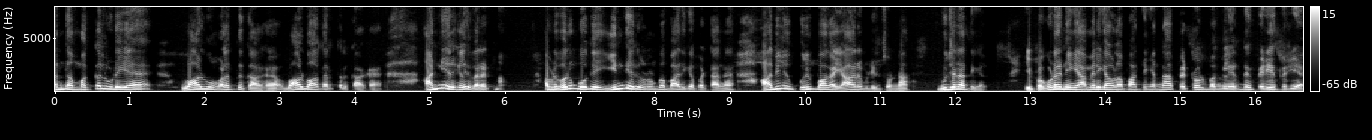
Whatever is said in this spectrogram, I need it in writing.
அந்த மக்களுடைய வாழ்வும் வளத்துக்காக வாழ்வாதாரத்திற்காக அந்நியர்களை விரட்டினான். அப்படி வரும்போது இந்தியர்கள் ரொம்ப பாதிக்கப்பட்டாங்க. அதிலும் குறிப்பாக யார் அப்படின்னு சொன்னால் குஜராத்திகள். இப்போ கூட நீங்கள் அமெரிக்காவில் பார்த்தீங்கன்னா பெட்ரோல் பங்க்லேருந்து பெரிய பெரிய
